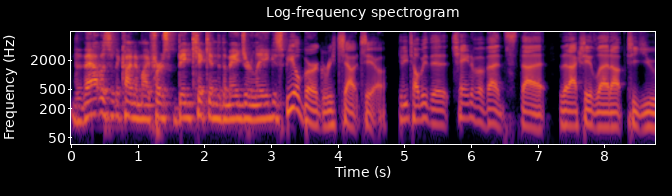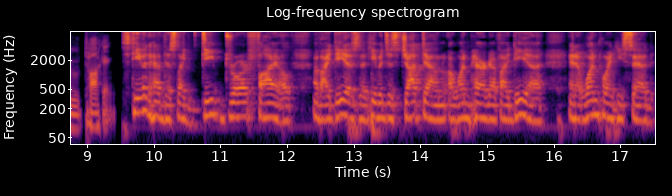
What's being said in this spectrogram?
that was the kind of my first big kick into the major leagues. Spielberg reached out to you. Can you tell me the chain of events that that actually led up to you talking? Steven had this like deep drawer file of ideas that he would just jot down a one paragraph idea. And at one point he said,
